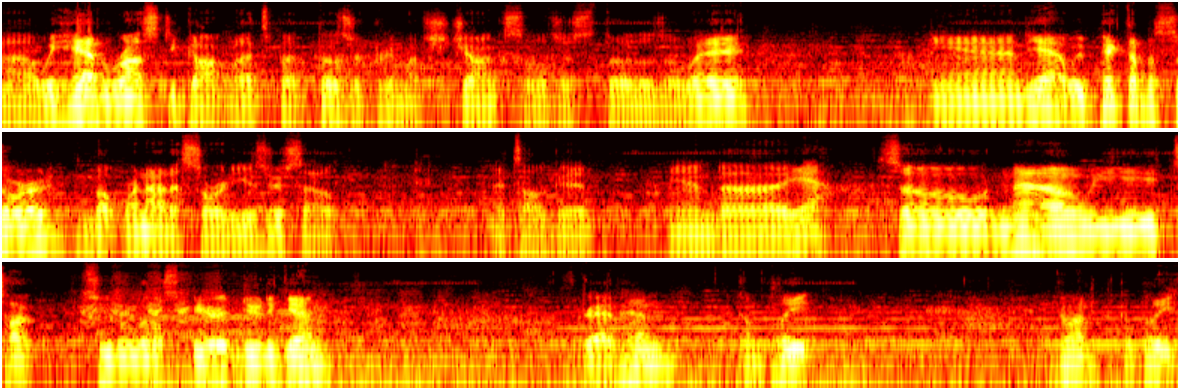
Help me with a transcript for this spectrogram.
Uh, we had rusty gauntlets, but those are pretty much junk, so we'll just throw those away. And yeah, we picked up a sword, but we're not a sword user, so that's all good. And uh, yeah, so now we talk to the little spirit dude again. Grab him. Complete. Come on, complete.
